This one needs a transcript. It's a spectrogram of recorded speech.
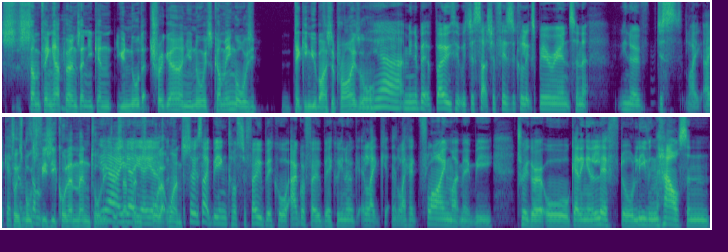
something happens and you can you know that trigger and you know it's coming, or is it taking you by surprise? Or Yeah, I mean, a bit of both. It was just such a physical experience, and uh, you know, just like I guess. so it's both some- physical and mental. Yeah, it just happens all at once. So it's like being claustrophobic or agoraphobic, or you know, like like a flying might make me trigger, it, or getting in a lift, or leaving the house, and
